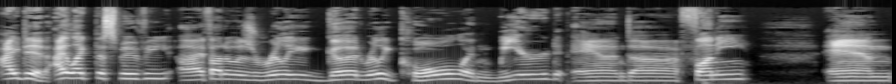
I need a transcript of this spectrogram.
I I did. I liked this movie. I thought it was really good, really cool, and weird, and uh, funny, and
